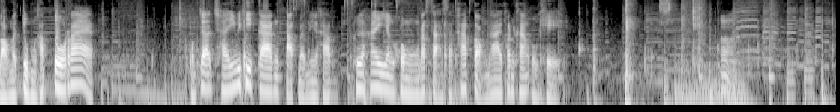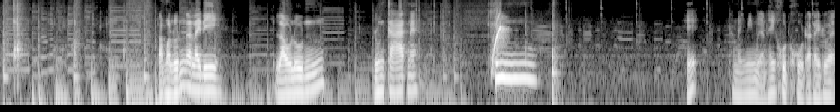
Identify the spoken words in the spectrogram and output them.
ลองมาจุ่มครับตัวแรก ผมจะใช้วิธีการตัดแบบนี้นะครับ เพื่อให้ยังคงรักษาสภาพกล่องได้ค่อนข้างโอเค เรามาลุ้นอะไรดี เราลุ้นลุ้นการ์ดไหมเฮ้ทำไมมีเหมือนให้ขูดขูดๆอะไรด้วย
